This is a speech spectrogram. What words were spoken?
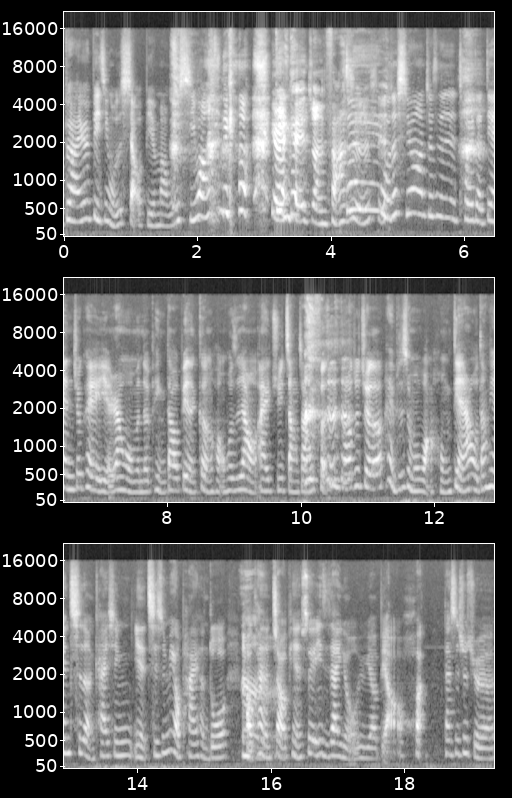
对啊，因为毕竟我是小编嘛，我就希望那个 有人可以转发，是不？我就希望就是推的店就可以也让我们的频道变得更红，或是让我 IG 涨涨粉，然后就觉得它也不是什么网红店，然后我当天吃的很开心，也其实没有拍很多好看的照片，所以一直在犹豫要不要换，但是就觉得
